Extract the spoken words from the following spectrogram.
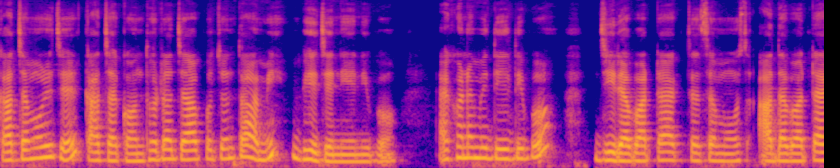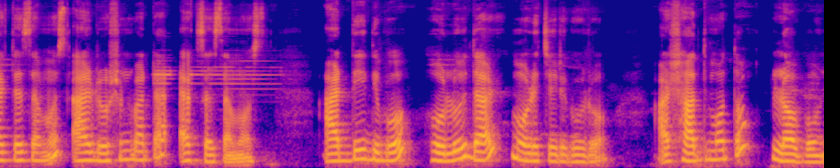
কাঁচামরিচের কাঁচা গন্ধটা যাওয়া পর্যন্ত আমি ভেজে নিয়ে নিব। এখন আমি দিয়ে দিব জিরা বাটা এক চা চামচ, আদা বাটা এক চা চামচ আর রসুন বাটা এক চা চামচ। আর দিয়ে দিব হলুদ আর মরিচের গুঁড়ো আর স্বাদ মতো লবণ।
